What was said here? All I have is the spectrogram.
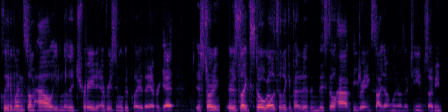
Cleveland somehow, even though they trade every single good player they ever get, is starting is like still relatively competitive, and they still have the reigning Cy Young winner on their team. So I mean,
